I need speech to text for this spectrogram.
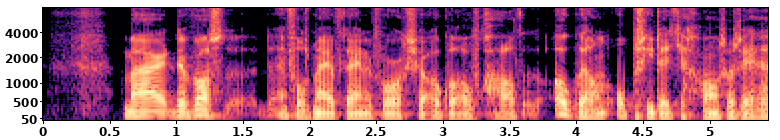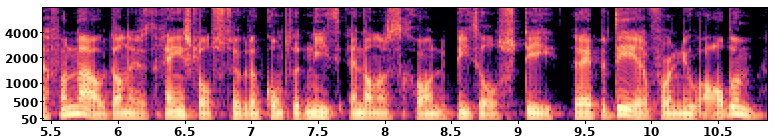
Maar er was, en volgens mij heeft hij in de vorige show ook wel over gehad, ook wel een optie dat je gewoon zou zeggen van nou, dan is het geen slotstuk, dan komt het niet. En dan is het gewoon de Beatles die repeteren voor een nieuw album.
